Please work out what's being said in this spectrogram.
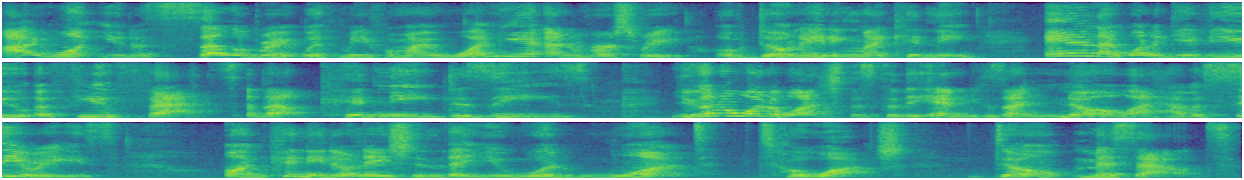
I want you to celebrate with me for my one year anniversary of donating my kidney and I want to give you a few facts about kidney disease. You're going to want to watch this to the end because I know I have a series on kidney donation that you would want to watch. Don't miss out.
